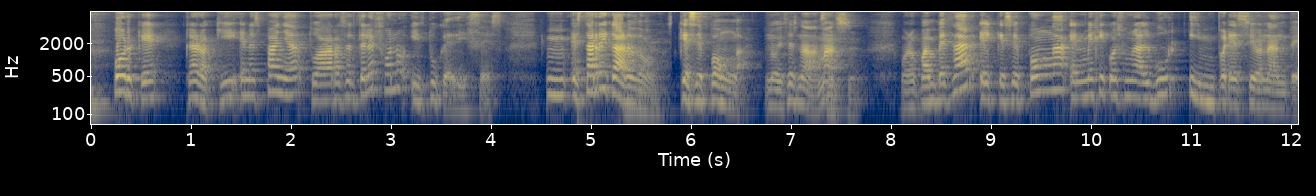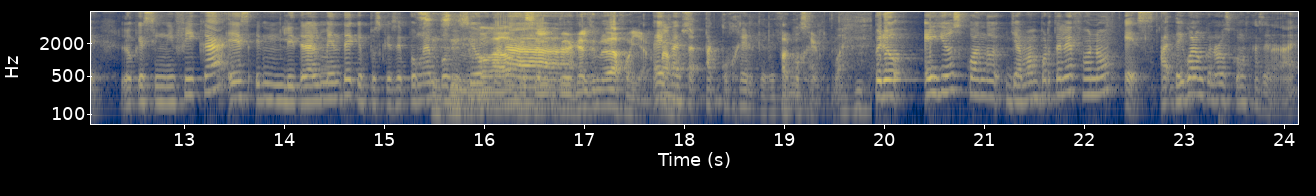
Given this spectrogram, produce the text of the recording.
Porque, claro, aquí en España tú agarras el teléfono y tú qué dices. Mm, Está Ricardo, que se ponga, no dices nada más. Sí, sí. Bueno, para empezar, el que se ponga en México es un albur impresionante. Lo que significa es mm, literalmente que, pues, que se ponga en Sí, sí, posición suponga para... que, se- que él siempre va a follar. Vamos. Para coger, que decimos. Pa' coger. Bueno, Pero ellos cuando llaman por teléfono es, ah, da igual aunque no los conozcas de nada, ¿eh?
